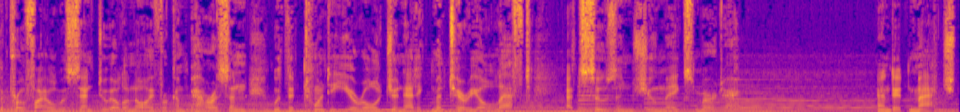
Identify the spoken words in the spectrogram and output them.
The profile was sent to Illinois for comparison with the 20 year old genetic material left at Susan Shoemake's murder. And it matched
